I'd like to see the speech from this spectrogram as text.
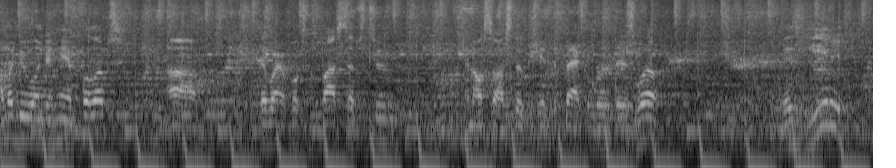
I'm gonna do underhand pull-ups. Um, that way I work some biceps too. And also I still can hit the back a little bit as well. Let's get it.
